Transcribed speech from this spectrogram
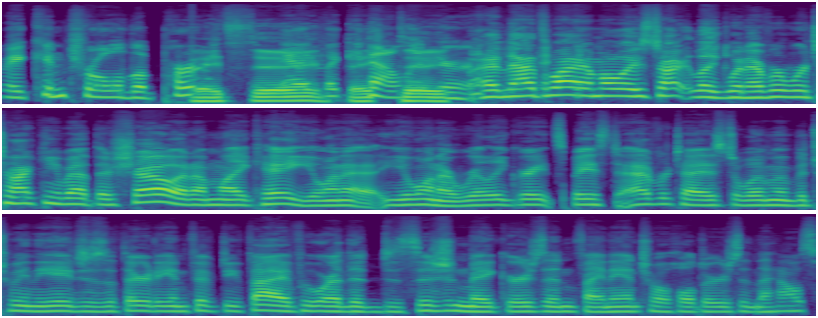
They control the purse do, and the they do. and that's why I'm always talking. Like whenever we're talking about the show, and I'm like, "Hey, you want to you want a really great space to advertise to women between the ages of 30 and 55 who are the decision makers and financial holders in the household."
